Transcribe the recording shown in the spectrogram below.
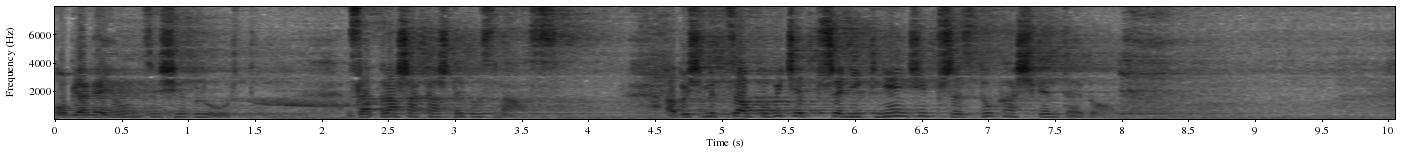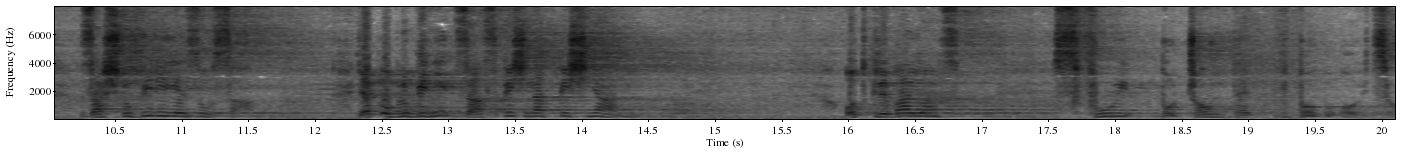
objawiające się w Lourdes, zaprasza każdego z nas, abyśmy całkowicie przeniknięci przez Ducha Świętego zaślubili Jezusa, jak oblubienica z pieśni nad pieśniami, odkrywając swój początek w Bogu Ojcu.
